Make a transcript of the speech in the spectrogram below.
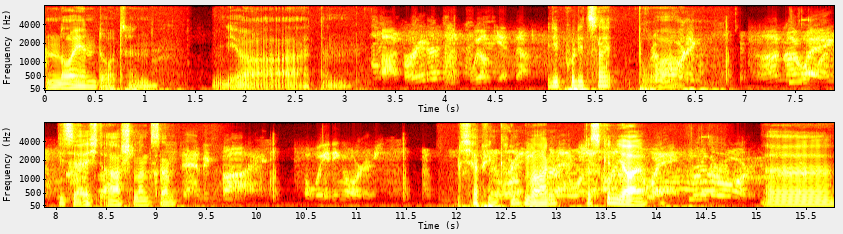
neuen dorthin. Ja, dann. Die Polizei. Boah, die ist ja echt arschlangsam. Ich habe hier einen Krankenwagen. Das ist genial. Äh,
